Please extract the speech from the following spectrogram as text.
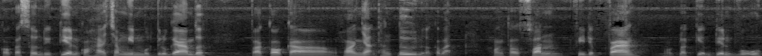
có cả sơn thủy tiên có 200 nghìn một kg thôi. Và có cả hoàng nhạn tháng tư nữa các bạn. Hoàng thảo xoắn phi điệp vàng hoặc là kiếm tiên vũ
